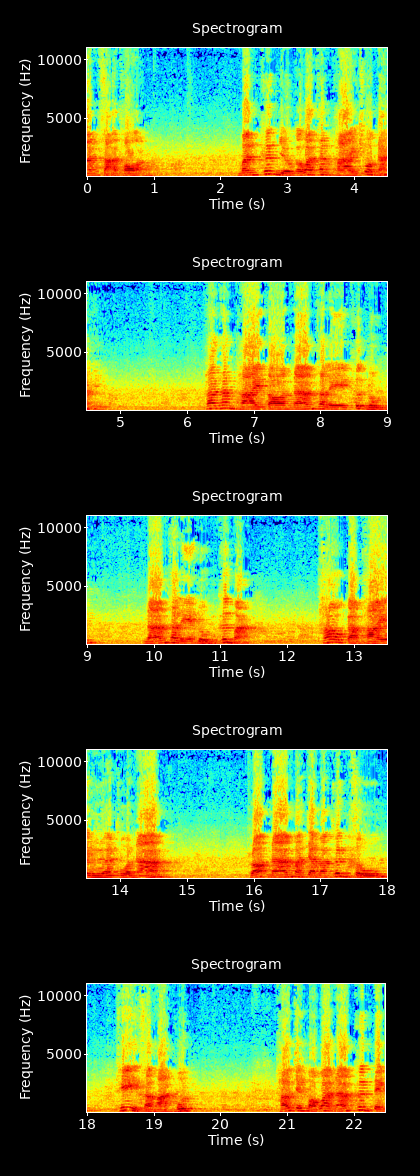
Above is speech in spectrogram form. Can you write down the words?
านสาทรมันขึ้นอยู่กับว่าท่านพายช่วงไหน ถ้าท่านพายตอนน้ำทะเลขึ้นหนุน น้ำทะเลหนุนขึ้นมา เท่ากับพายเรือทวนน้ำเพราะน้ำมันจะมาขึ้นสูงที่สะพานพุทธเขาจึงบอกว่าน้ำขึ้นเต็ม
